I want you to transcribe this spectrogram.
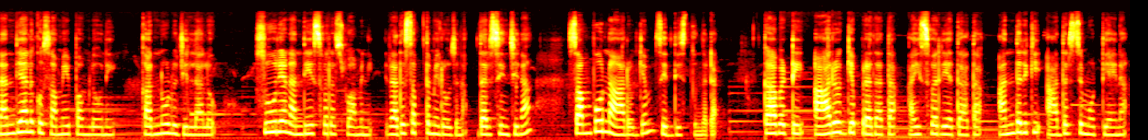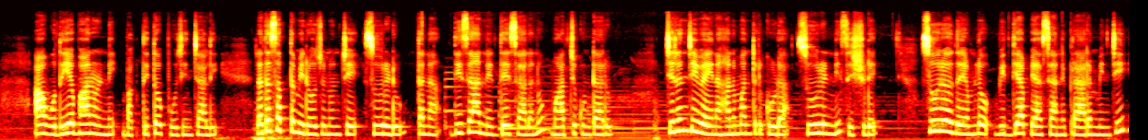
నంద్యాలకు సమీపంలోని కర్నూలు జిల్లాలో సూర్య నందీశ్వర స్వామిని రథసప్తమి రోజున దర్శించిన సంపూర్ణ ఆరోగ్యం సిద్ధిస్తుందట. కాబట్టి ఆరోగ్య ప్రదాత ఐశ్వర్యదాత అందరికీ ఆదర్శమూర్తి అయిన ఆ ఉదయభానుడిని భక్తితో పూజించాలి. రథసప్తమి రోజు నుంచే సూర్యుడు తన దిశానిర్దేశాలను మార్చుకుంటారు. చిరంజీవి అయిన హనుమంతుడు కూడా సూర్యుడిని శిష్యుడే. సూర్యోదయంలో విద్యాభ్యాసాన్ని ప్రారంభించి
